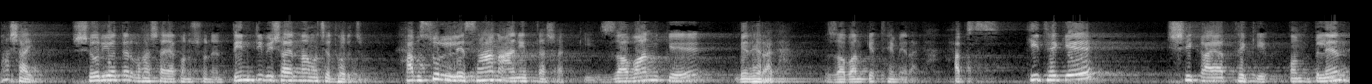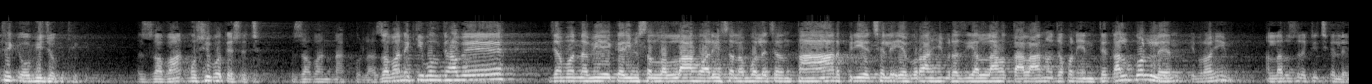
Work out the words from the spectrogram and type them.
ভাষায় শরীয়তের ভাষায় এখন শুনেন। তিনটি বিষয়ের নাম হচ্ছে ধৈর্য। হাবসুল লেসান আনিতা সাক্ষী জবানকে বেঁধে রাখা, জবানকে থেমে রাখা। হাবস, কি থেকে? শিকায়াত থেকে, কমপ্লেন থেকে, অভিযোগ থেকে। জবান, মুসিবত এসেছে, জবান না খোলা। জবানে কি বলতে হবে? যেমন নবী করিম সাল্লাহ আলী সাল্লাম বলেছেন, তার প্রিয় ছেলে ইব্রাহিম রাজি আল্লাহ তালানো যখন ইন্তেকাল করলেন, ইব্রাহিম আল্লাহ রসুল একটি ছেলে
